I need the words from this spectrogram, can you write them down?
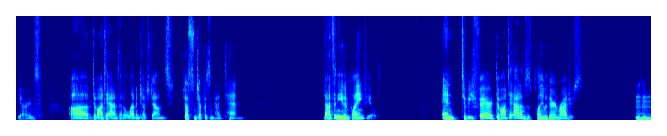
yards. Uh, Davante Adams had 11 touchdowns. Justin Jefferson had 10. That's an even playing field. And to be fair, Davante Adams is playing with Aaron Rodgers. Mm-hmm.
